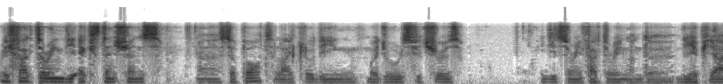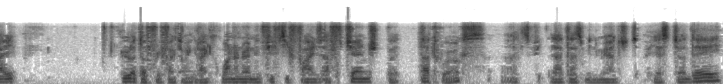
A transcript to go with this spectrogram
refactoring the extensions uh, support, like loading modules, features. He did some refactoring on the, the API. A lot of refactoring, like 150 files have changed, but that works. That's, that has been merged yesterday.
